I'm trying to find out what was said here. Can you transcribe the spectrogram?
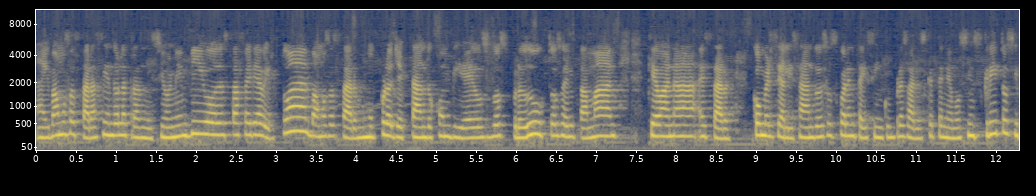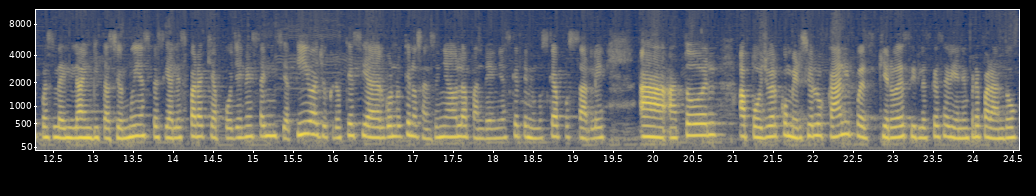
Ahí vamos a estar haciendo la transmisión en vivo de esta feria virtual. Vamos a estar proyectando con videos los productos, el tamal, que van a estar comercializando esos 45 empresarios que tenemos inscritos y pues la, invitación muy especial es para que apoyen esta iniciativa. Yo creo que si hay algo que nos ha enseñado la pandemia es que tenemos que apostarle a, a todo el apoyo al comercio local y pues quiero decirles que se vienen preparando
